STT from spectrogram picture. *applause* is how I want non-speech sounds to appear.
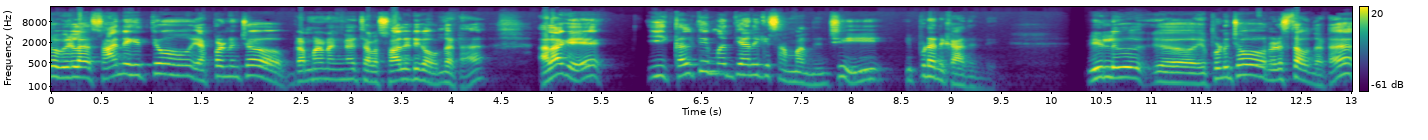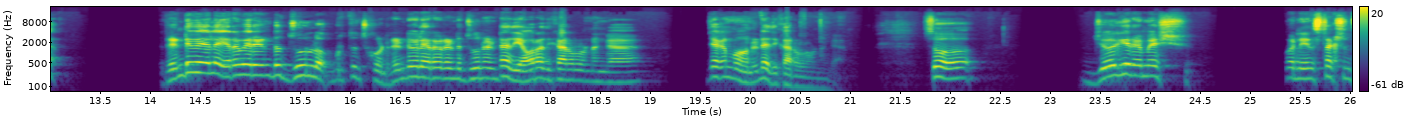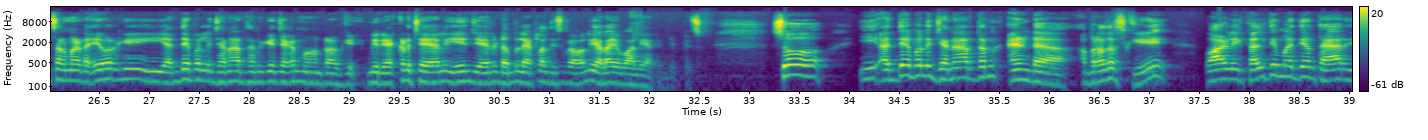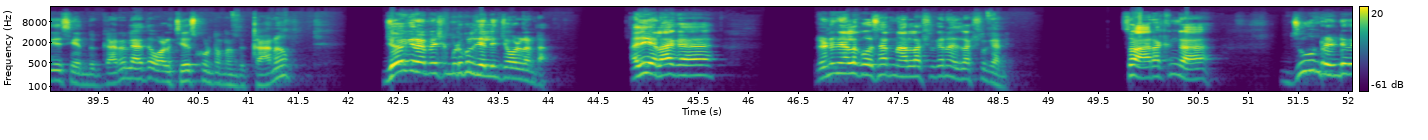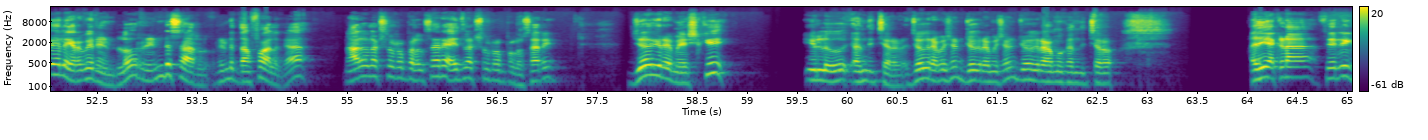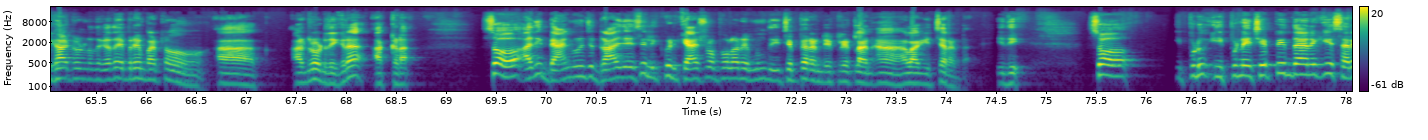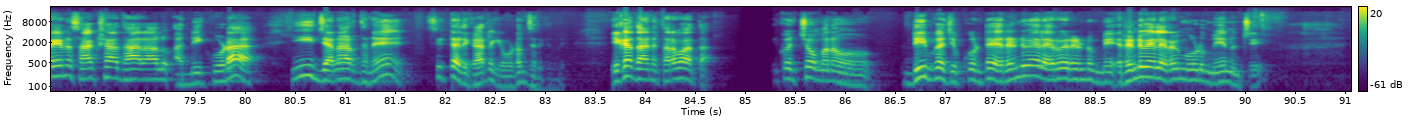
సో వీళ్ళ సాన్నిహిత్యం ఎప్పటి నుంచో బ్రహ్మాండంగా చాలా సాలిడ్గా ఉందట. అలాగే ఈ కల్తీ మద్యానికి సంబంధించి ఇప్పుడని కాదండి. వీళ్ళు ఎప్పటి నుంచో నడుస్తూ ఉందట. రెండు వేల ఇరవై రెండు జూన్లో గుర్తుంచుకోండి రెండు వేల ఇరవై రెండు జూన్ అంటే అది ఎవరు అధికారంలో ఉండగా? జగన్మోహన్ రెడ్డి అధికారంలో ఉండగా. సో జోగి రమేష్ కొన్ని ఇన్స్ట్రక్షన్స్ అనమాట ఎవరికి ఈ అద్దేపల్లి జనార్దన్కి జగన్మోహన్ రావుకి మీరు ఎక్కడ చేయాలి ఏం చేయాలి డబ్బులు ఎట్లా తీసుకురావాలి ఎలా ఇవ్వాలి అని చెప్పేసి. సో ఈ అద్దేపల్లి జనార్దన్ అండ్ ఆ బ్రదర్స్కి వాళ్ళు ఈ కల్తీ మద్యం తయారు చేసేందుకు కాను లేకపోతే వాళ్ళు చేసుకుంటున్నందుకు కాను జోగి రమేష్కి ముడుపులు చెల్లించేవాళ్ళంట. అది ఎలాగా? రెండు నెలలకు ఒకసారి నాలుగు లక్షలు కానీ ఐదు లక్షలు కానీ. సో ఆ రకంగా జూన్ రెండు వేల ఇరవై రెండులో రెండు సార్లు రెండు దఫాలుగా నాలుగు లక్షల రూపాయలు ఒకసారి ఐదు లక్షల రూపాయలు ఒకసారి జోగి రమేష్కి వీళ్ళు అందించారు. జోగి రమేష్ అంటే జోగి రమేష్ అంటే జోగి రాముకి అందించారు. అది ఎక్కడ? ఫెర్రీ ఘాట్ ఉంటుంది కదా ఇబ్రహీంపట్నం ఆ అడ్ రోడ్ దగ్గర అక్కడ. సో అది బ్యాంక్ నుంచి డ్రా చేసి లిక్విడ్ క్యాష్ రూపంలోనే ముందు ఇది చెప్పారంట ఇట్లా ఇట్లా అని అలాగ ఇచ్చారంట ఇది. సో ఇప్పుడు ఇప్పుడు నేను చెప్పిన దానికి సరైన సాక్ష్యాధారాలు అన్నీ కూడా ఈ జనార్దనే సిట్ అధికారులకు ఇవ్వడం జరిగింది. ఇక దాని తర్వాత కొంచెం మనం డీప్గా చెప్పుకుంటే రెండు వేల ఇరవై రెండు మే రెండు వేల ఇరవై మూడు మే నుంచి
